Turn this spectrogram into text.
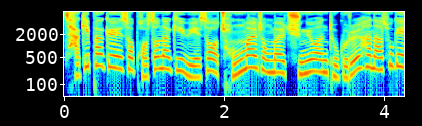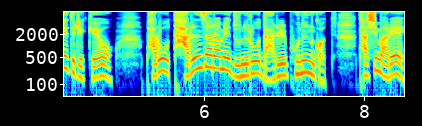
자기 파괴에서 벗어나기 위해서 정말 정말 중요한 도구를 하나 소개해 드릴게요. 바로 다른 사람의 눈으로 나를 보는 것. 다시 말해,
